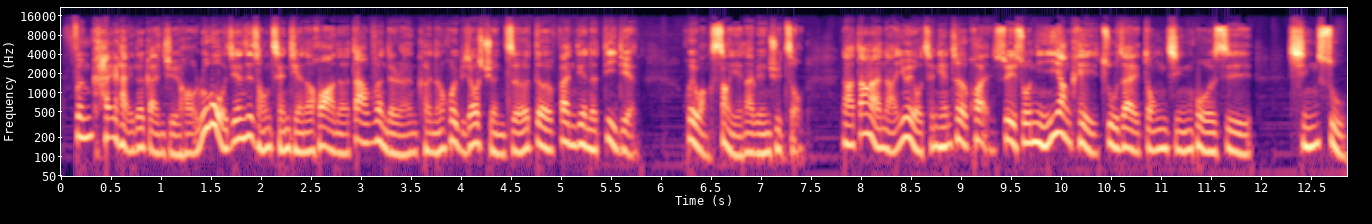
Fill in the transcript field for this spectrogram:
分开来的感觉哈。如果我今天是从成田的话呢，大部分的人可能会比较选择的饭店的地点会往上野那边去走。那当然啦，因为有成田特快，所以说你一样可以住在东京或者是新宿，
